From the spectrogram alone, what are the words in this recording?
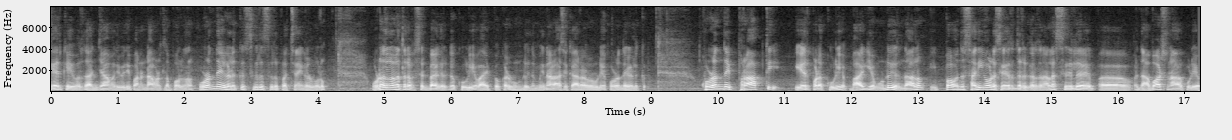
சேர்க்கை வருது. அஞ்சாம் அதிபதி பன்னெண்டாம் இடத்துல போகிறதுனால குழந்தைகளுக்கு சிறு சிறு பிரச்சனைகள் வரும். உடல் நலத்தில் செட்பேக் இருக்கக்கூடிய வாய்ப்புகள் உண்டு. இந்த மீனராசிக்காரர்களுடைய குழந்தைகளுக்கு. குழந்தை பிராப்தி ஏற்படக்கூடிய பாகியம் உண்டு. இருந்தாலும் இப்போ வந்து சனியோடு சேர்ந்துருக்கிறதுனால சில இந்த அபார்ஷன் ஆகக்கூடிய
